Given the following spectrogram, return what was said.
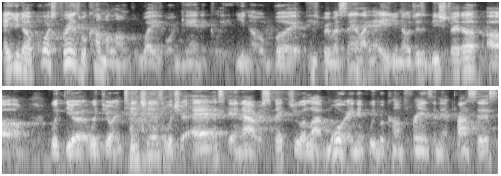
and you know, of course, friends will come along the way organically, you know, but he's pretty much saying, like, hey, you know, just be straight up uh, with your with your intentions, with your ask, and I respect you a lot more. And if we become friends in that process,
